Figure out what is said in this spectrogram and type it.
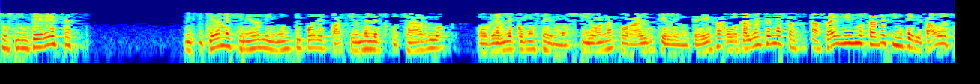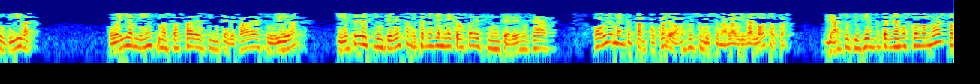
sus intereses ni siquiera me genera ningún tipo de pasión el escucharlo o verle cómo se emociona por algo que le interesa, o tal vez él hasta, él mismo está desinteresado de su vida, o ella misma está hasta desinteresada de su vida, y ese desinterés a mí también me causa desinterés, o sea, obviamente tampoco le vamos a solucionar la vida al otro, pues ya suficiente tenemos con lo nuestro,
